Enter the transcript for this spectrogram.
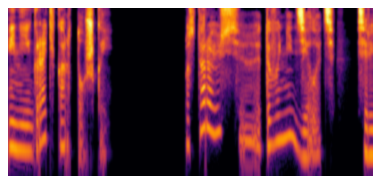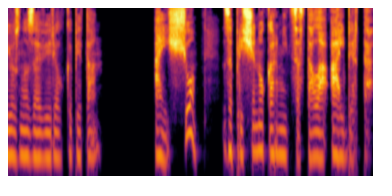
и не играть картошкой». «Постараюсь э, этого не делать», — серьезно заверил капитан. «А еще запрещено кормить со стола Альберта,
